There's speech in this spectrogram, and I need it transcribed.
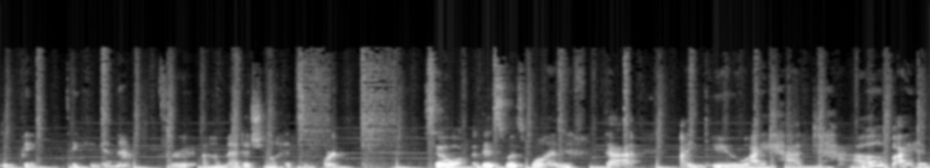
sleeping taking a nap for um, additional head support so this was one that I knew I had to have. I had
